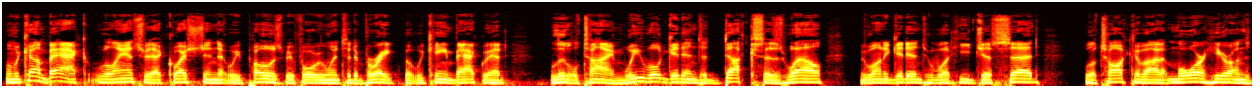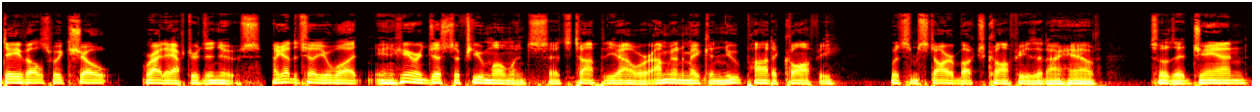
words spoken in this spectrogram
When we come back, we'll answer that question that we posed before we went to the break. But we came back, we had little time. We will get into ducks as well. We want to get into what he just said. We'll talk about it more here on the Dave Elswick Show right after the news. I got to tell you what, in here in just a few moments, at the top of the hour, I'm going to make a new pot of coffee with some Starbucks coffee that I have so that Jan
